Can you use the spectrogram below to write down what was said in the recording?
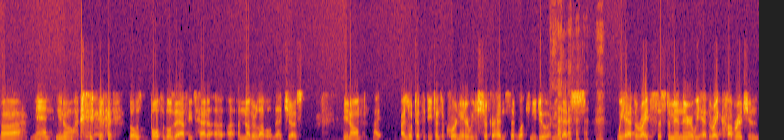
uh, man, you know, those both of those athletes had a, a, another level that just, you know, I I looked at the defensive coordinator. We just shook our head and said, "What can you do?" I mean, that's we had the right system in there, we had the right coverage, and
